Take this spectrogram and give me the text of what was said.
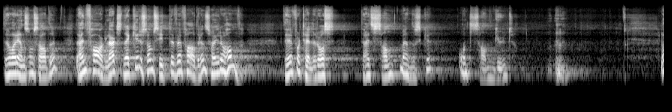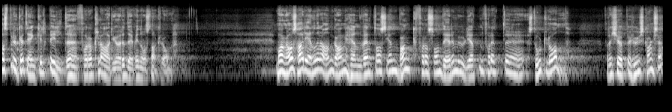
Det var en som sa det. Det er en faglært snekker som sitter ved Faderens høyre hånd. Det forteller oss det er et sant menneske og en sann Gud. La oss bruke et enkelt bilde for å klargjøre det vi nå snakker om. Mange av oss har en eller annen gang henvendt oss i en bank for å sondere muligheten for et eh, stort lån. For å kjøpe hus, kanskje.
